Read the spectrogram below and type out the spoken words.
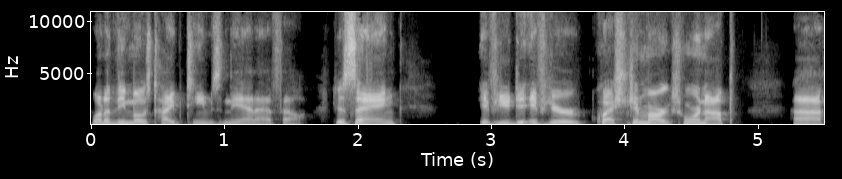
one of the most hyped teams in the NFL. Just saying, if you if your question marks weren't up, uh,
